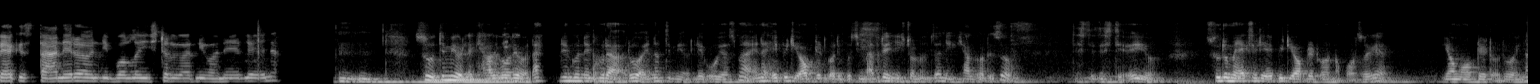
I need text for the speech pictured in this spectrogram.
प्याकेज तानेर अनि बल्ल इन्स्टल गर्ने भने यसले होइन। सो तिमीहरूले ख्याल गर्यो होला। कुनै कुनै कुराहरू होइन? तिमीहरूले ओएसमा होइन? एपिटी अपडेट गरेपछि मात्रै इन्स्टल हुन्छ नि ख्याल गरेछौ त्यस्तै त्यस्तै है हो। सुरुमा एकचोटि एपिटी अपडेट गर्नुपर्छ क्या? यम अपडेटहरू होइन?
